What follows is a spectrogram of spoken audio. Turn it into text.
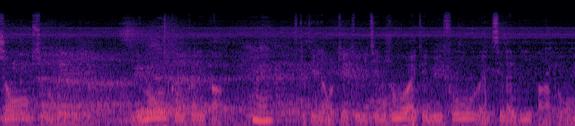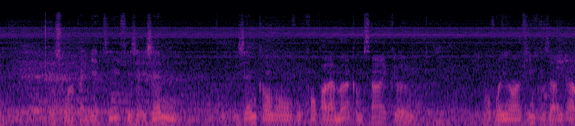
gens, sur des, des mondes qu'on ne connaît pas. Ce qui était avec le huitième jour, avec les nuits fauves, avec C'est la vie par rapport aux, aux soins palliatifs. Et j'aime, j'aime quand on vous prend par la main comme ça et que en voyant un film, vous arrivez à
